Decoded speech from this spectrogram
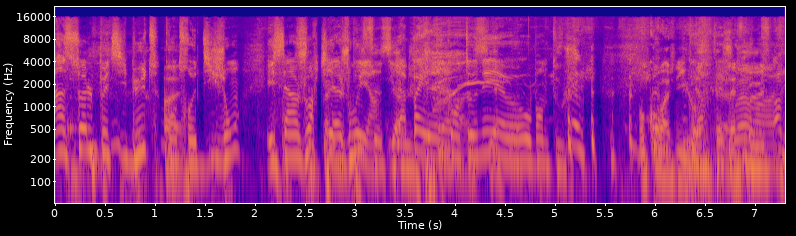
un seul petit but contre Dijon. Et c'est un joueur qui a joué. piste, hein. Il n'a pas été cantonné euh, au banc de touche. Bon courage, Nico. Hein.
